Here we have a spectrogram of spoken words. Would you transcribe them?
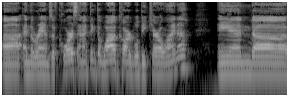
uh, and the Rams, of course. And I think the wild card will be Carolina, and uh,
